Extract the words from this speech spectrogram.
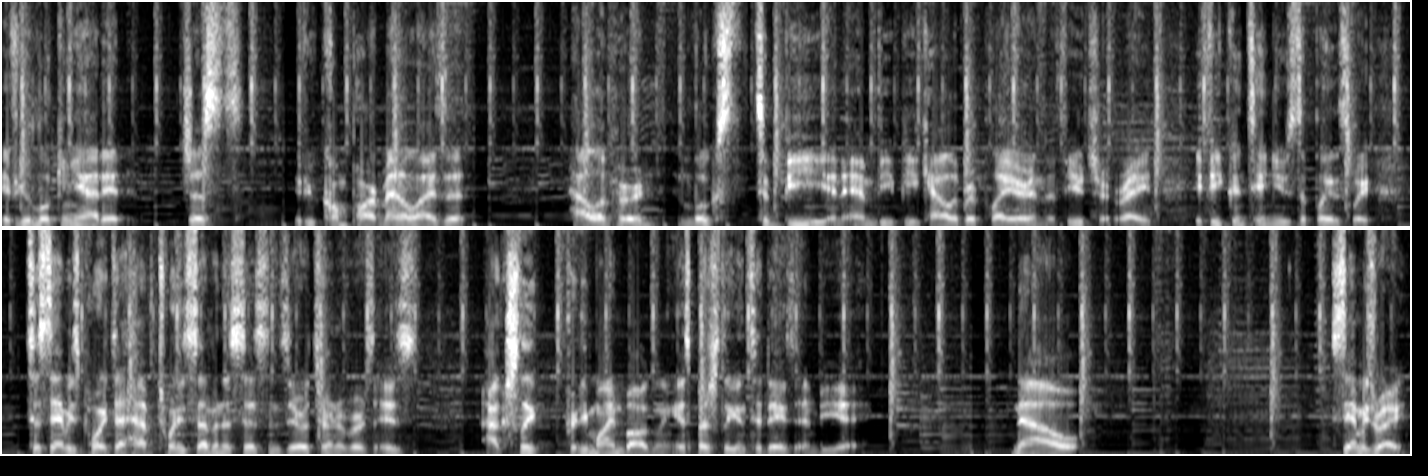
if you're looking at it just if you compartmentalize it, Haliburton looks to be an MVP caliber player in the future, right? If he continues to play this way. To Sammy's point, to have 27 assists and zero turnovers is actually pretty mind boggling, especially in today's NBA. Now, Sammy's right.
